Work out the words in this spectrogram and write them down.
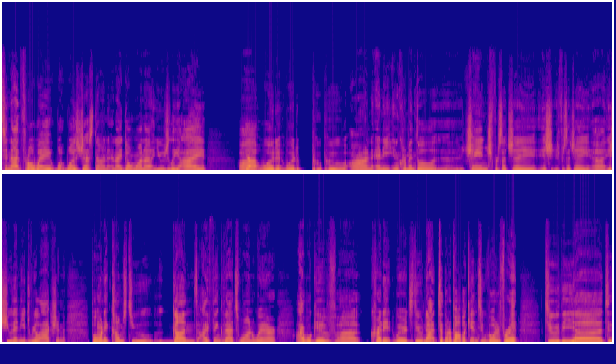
to not throw away what was just done. And I don't want to. Usually, I uh, yeah. would would poo poo on any incremental uh, change for such a issue for such a uh, issue that needs real action. But when it comes to guns, I think that's one where I will give uh, credit where it's due, not to the Republicans who voted for it, to the uh, to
